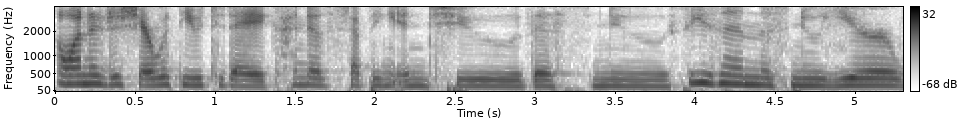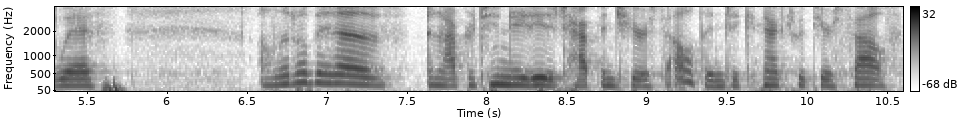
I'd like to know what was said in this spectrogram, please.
I wanted to share with you today, kind of stepping into this new season, this new year with a little bit of an opportunity to tap into yourself and to connect with yourself.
